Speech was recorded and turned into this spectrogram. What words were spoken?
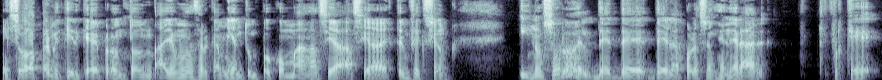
Eso va a permitir que de pronto haya un acercamiento un poco más hacia, hacia esta infección y no solo de, la población general, porque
